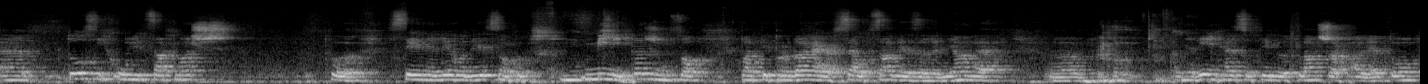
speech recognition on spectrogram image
v tostih ulicah imaš stene levo, desno, kot mini tržnico, pa ti prodajajo vse odsade, zelenjave. Ne vem, kaj so te v flašah, ali je to,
